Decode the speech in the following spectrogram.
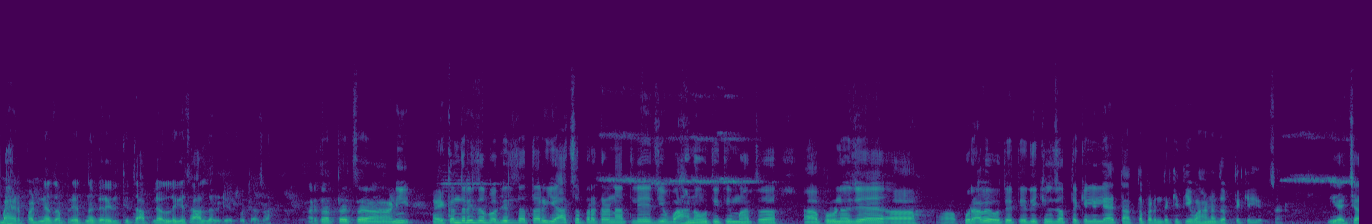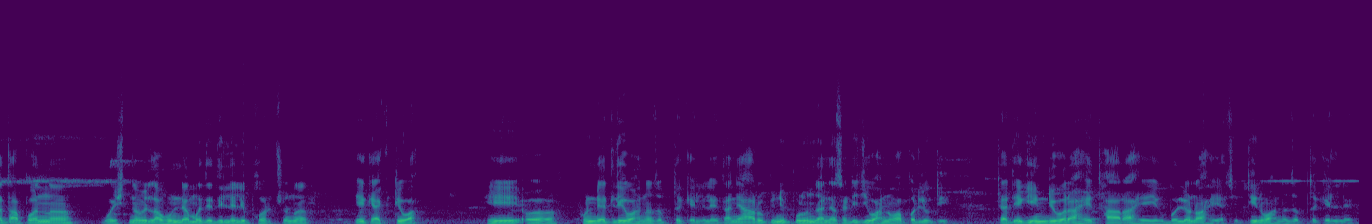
बाहेर पडण्याचा प्रयत्न करेल तिथं आपल्याला लगेच अलर्ट येतो त्याचा. अर्थातच अ, आणि एकंदरीत जर बघितलं तर याच प्रकरणातले जी वाहनं होती ती महत्त्व अ, पूर्ण जे अ, अ, पुरावे होते ते देखील जप्त केलेले आहेत. आतापर्यंत किती वाहनं जप्त केली आहेत सर? याच्यात आपण अ, वैष्णवीला हुंड्यामध्ये दिलेली फॉर्च्युनर एक ॲक्टिवा हे हुंड्यातली वाहनं जप्त केलेली आहेत आणि आरोपींनी पळून जाण्यासाठी जी वाहनं वापरली होती त्यात एक इंडिवर आहे थार आहे एक बलोन आहे अशी तीन वाहनं जप्त केलेली आहेत.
